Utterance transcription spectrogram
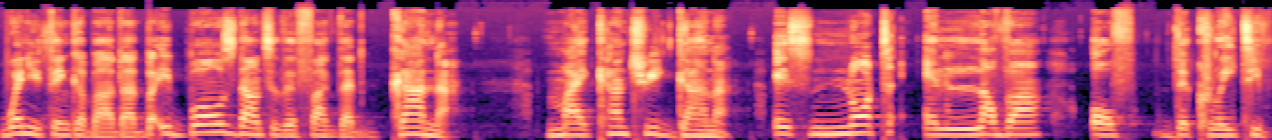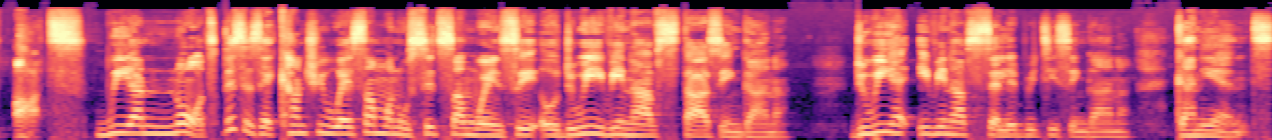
when you think about that, but it boils down to the fact that Ghana, my country, Ghana, is not a lover of the creative arts. We are not. This is a country where someone will sit somewhere and say, Oh, do we even have stars in Ghana? Do we even have celebrities in Ghana? Ghanaians.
